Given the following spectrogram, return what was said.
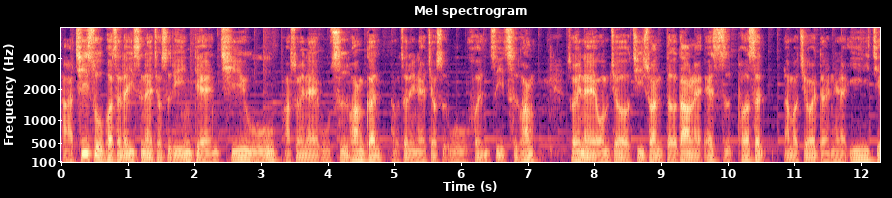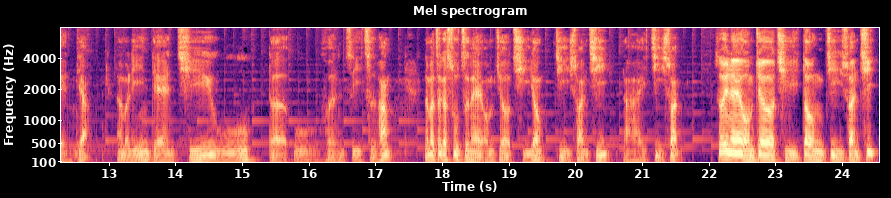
啊七十五 percent 的意思呢，就是零点七五啊，所以呢五次方根，那么这里呢就是五分之一次方。所以呢，我们就计算得到呢 s percent，那么就会等于呢一减掉，那么零点七五的五分之一次方，那么这个数字呢，我们就启用计算器来计算。所以呢，我们就启动计算器。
